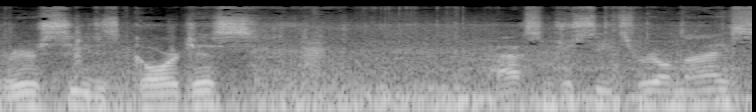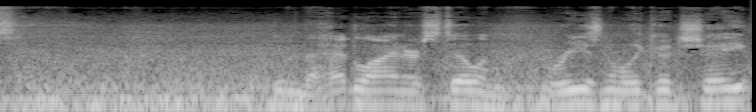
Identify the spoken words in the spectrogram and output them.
Rear seat is gorgeous. Passenger seat's real nice. Even the headliner's still in reasonably good shape.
